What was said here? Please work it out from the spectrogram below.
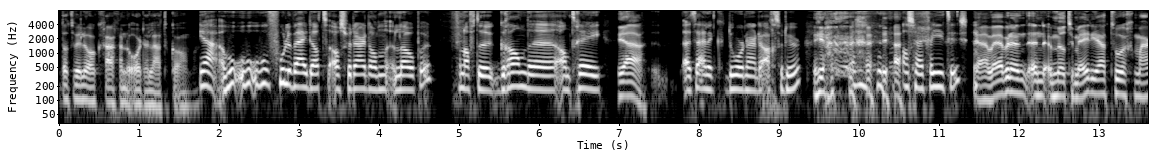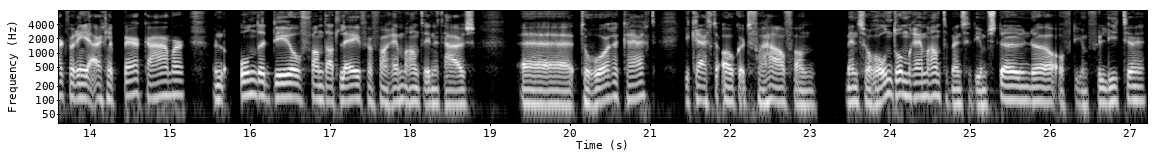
dat willen we ook graag aan de orde laten komen. Ja, hoe, hoe, hoe voelen wij dat als we daar dan lopen? Vanaf de grande entree Ja, uiteindelijk door naar de achterdeur. ja. ja. Als hij failliet is. Ja, we hebben een, een, een multimedia tour gemaakt waarin je eigenlijk per kamer een onderdeel van dat leven van Rembrandt in het huis eh, te horen krijgt. Je krijgt ook het verhaal van mensen rondom Rembrandt, de mensen die hem steunden of die hem verlieten,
